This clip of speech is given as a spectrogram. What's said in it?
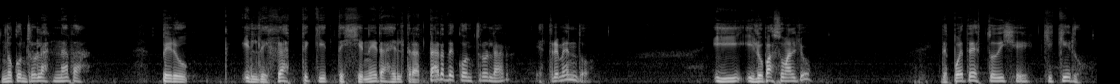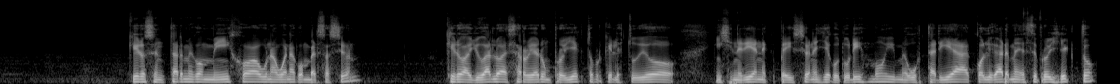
no controlas nada, pero el desgaste que te generas el tratar de controlar es tremendo. Y, lo paso mal yo. Después de esto dije, ¿qué quiero? Quiero sentarme con mi hijo a una buena conversación. Quiero ayudarlo a desarrollar un proyecto porque él estudió ingeniería en expediciones y ecoturismo y me gustaría colgarme de ese proyecto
